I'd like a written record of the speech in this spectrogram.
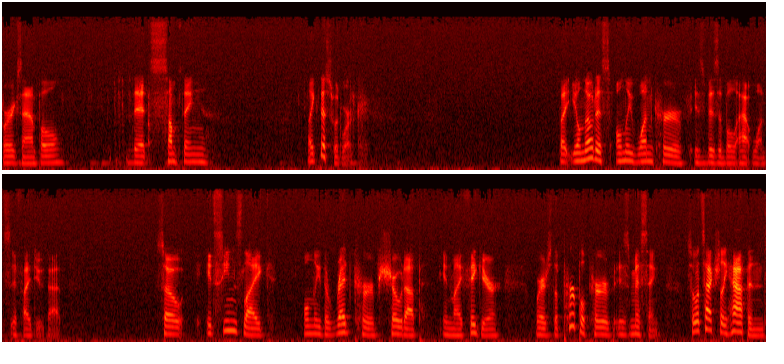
for example, that something like this would work. But you'll notice only one curve is visible at once if I do that. So it seems like only the red curve showed up in my figure, whereas the purple curve is missing. So what's actually happened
